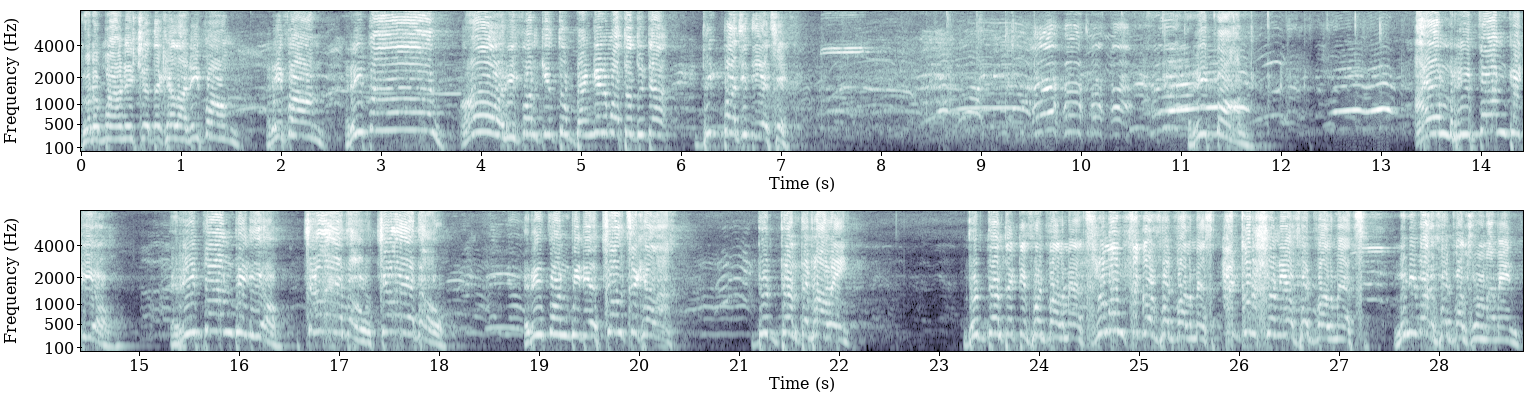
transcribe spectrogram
গৌরবময় অনিশ্চিত খেলা রিফন রিফন রিফন ও রিফন কিন্তু ব্যাঙ্গের মতো দুটা দিকবাজি দিয়েছে। Ripon, I am Ripon video. Ripon video, চালিয়ে দাও চালিয়ে দাও। রিপন ভিডিও চলছে খেলা। দুর্দান্ত ভাবে দুর্দান্ত একটি ফুটবল ম্যাচ, রোমাঞ্চকর ফুটবল ম্যাচ, আকর্ষণীয় ফুটবল ম্যাচ মিনিবার ফুটবল টুর্নামেন্ট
